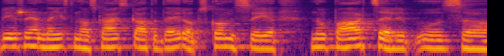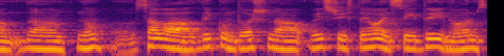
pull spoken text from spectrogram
bieži vien īstenībā nav skaidrs, kā tad Eiropas komisija nu, pārceļ uz uh, nu, savā likumdošanā visas šīs OECD normas.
